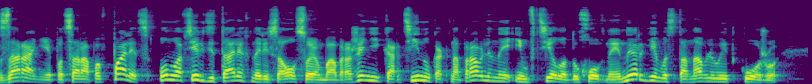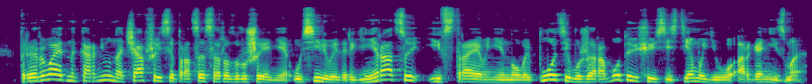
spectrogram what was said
Заранее поцарапав палец, он во всех деталях нарисовал в своем воображении картину, как направленная им в тело духовная энергия восстанавливает кожу, прерывает на корню начавшиеся процессы разрушения, усиливает регенерацию и встраивание новой плоти в уже работающую систему его организма.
